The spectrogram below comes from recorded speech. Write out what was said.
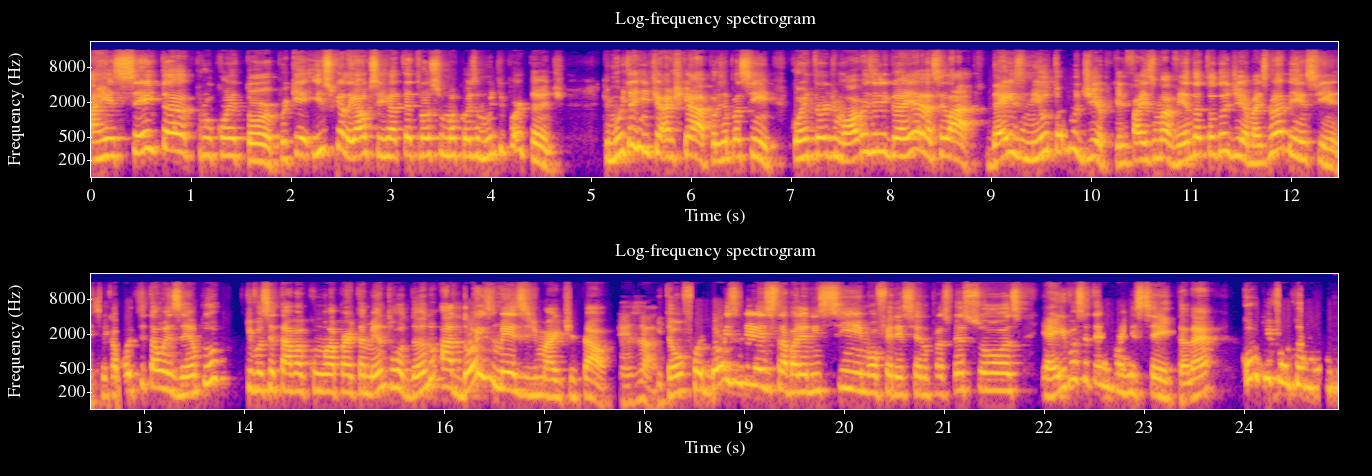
a receita para o corretor? Porque isso que é legal, que você já até trouxe uma coisa muito importante. Que muita gente acha que, ah, por exemplo, assim, corretor de imóveis ele ganha, sei lá, 10 mil todo dia, porque ele faz uma venda todo dia, mas não é bem assim. Você acabou de citar um exemplo que você estava com um apartamento rodando há dois meses de marketing digital. Exato. Então foi dois meses trabalhando em cima, oferecendo para as pessoas, e aí você tem uma receita, né? Como que funciona os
